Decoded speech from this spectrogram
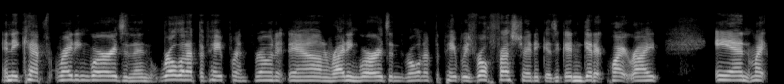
and he kept writing words and then rolling up the paper and throwing it down writing words and rolling up the paper. He's real frustrated because he couldn't get it quite right. And my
